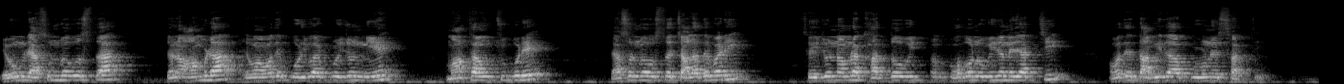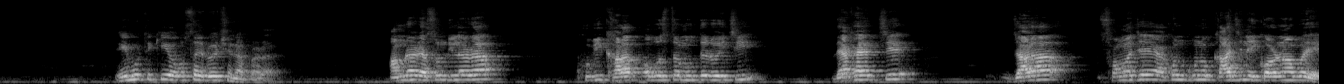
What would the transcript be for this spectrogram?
এবং রেশন ব্যবস্থা যেন আমরা এবং আমাদের পরিবার পরিজন নিয়ে মাথা উঁচু করে রেশন ব্যবস্থা চালাতে পারি সেই জন্য আমরা খাদ্য ভবন অভিযানে যাচ্ছি আমাদের দাবি দাওয়া পূরণের স্বার্থে। এই মুহূর্তে কি অবস্থায় রয়েছেন আপনারা? আমরা রেশন ডিলাররা খুবই খারাপ অবস্থার মধ্যে রয়েছি। দেখা যাচ্ছে যারা সমাজে এখন কোনো কাজ নেই করোনা বয়ে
